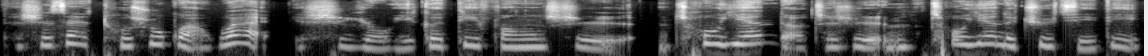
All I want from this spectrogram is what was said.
但是在图书馆外是有一个地方是抽烟的，这是抽烟的聚集地，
